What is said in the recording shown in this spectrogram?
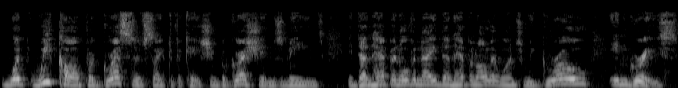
What we call progressive sanctification, progressions means it doesn't happen overnight, doesn't happen all at once. We grow in grace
